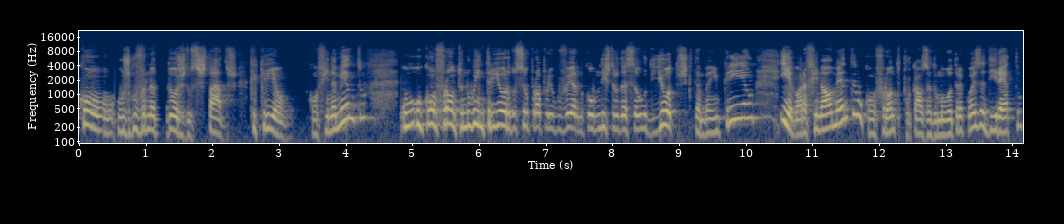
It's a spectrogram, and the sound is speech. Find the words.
com os governadores dos Estados que criam confinamento, o, o, confronto no interior do seu próprio governo com o Ministro da Saúde e outros que também o criam, e agora, finalmente, o confronto, por causa de uma outra coisa, direto uh,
